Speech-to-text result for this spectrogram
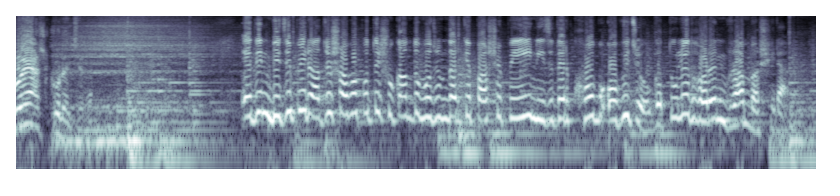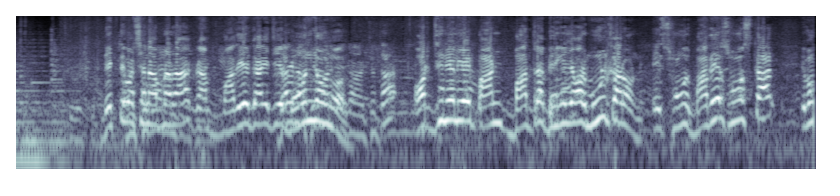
প্রয়াস করেছেন? এদিন বিজেপি রাজ্য সভাপতি সুকান্ত মজুমদারকে পাশে পেয়েই নিজেদের ক্ষোভ, অভিযোগ তুলে ধরেন গ্রামবাসীরা। দেখতে পাচ্ছেন আপনারা বাঁধের গায়ে যে বন জঙ্গল অরিজিনালি এই বাঁধটা ভেঙে যাওয়ার মূল কারণ এই বাঁধের সংস্কার এবং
